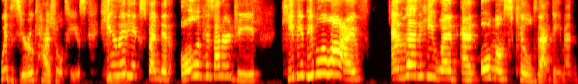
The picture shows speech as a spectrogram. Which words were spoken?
with zero casualties. He mm-hmm. already expended all of his energy keeping people alive and then he went and almost killed that demon.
